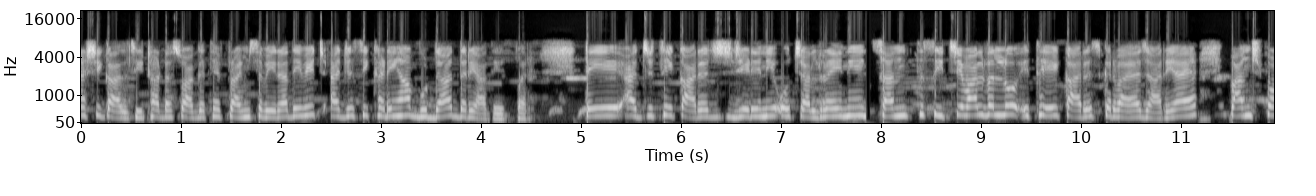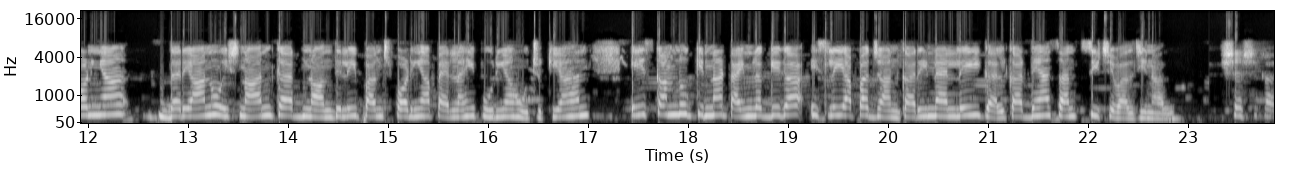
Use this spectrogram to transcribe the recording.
ਸਤਿ ਸ਼੍ਰੀ ਅਕਾਲ ਜੀ। ਤੁਹਾਡਾ ਸਵਾਗਤ ਹੈ ਪ੍ਰਾਈਮ ਸਵੇਰਾ ਦੇ ਵਿੱਚ। ਅੱਜ ਅਸੀਂ ਖੜੇ ਹਾਂ ਬੁੱਢਾ ਦਰਿਆ ਦੇ ਉੱਪਰ। ਤੇ ਅੱਜ ਇੱਥੇ ਕਾਰਜ ਜਿਹੜੇ ਨੇ ਉਹ ਚੱਲ ਰਹੇ ਨੇ। ਸੰਤ ਸੀਚੇਵਾਲ ਵੱਲੋਂ ਇੱਥੇ ਕਾਰਜ ਕਰਵਾਇਆ ਜਾ ਰਿਹਾ ਹੈ। ਪੰਜ ਪੌੜੀਆਂ ਦਰਿਆ ਨੂੰ ਇਸ਼ਨਾਨ ਕਰ ਬਣਾਉਣ ਦੇ ਲਈ ਪੰਜ ਪੌੜੀਆਂ ਪਹਿਲਾਂ ਹੀ ਪੂਰੀਆਂ ਹੋ ਚੁੱਕੀਆਂ ਹਨ। ਇਸ ਕੰਮ ਨੂੰ ਕਿੰਨਾ ਟਾਈਮ ਲੱਗੇਗਾ? ਇਸ ਲਈ ਆਪਾਂ ਜਾਣਕਾਰੀ ਲੈਣ ਲਈ ਗੱਲ ਕਰਦੇ ਹਾਂ ਸੰਤ ਸੀਚੇਵਾਲ ਜੀ ਨਾਲ। ਸਤਿ ਸ਼੍ਰੀ ਅਕਾਲ।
